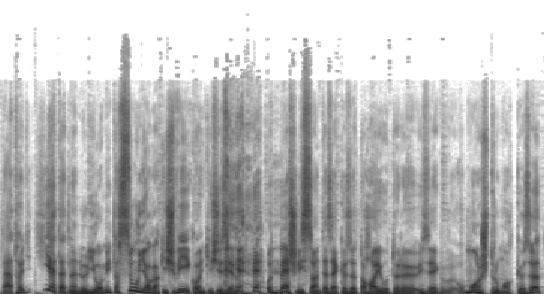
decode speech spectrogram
tehát hogy hihetetlenül jól, mint a szúnyog a kis vékony kis izén, ott besli átvisszant ezek között a hajótörő üzék, monstrumok között,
